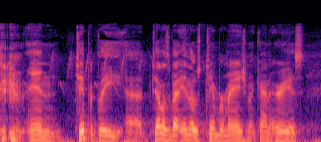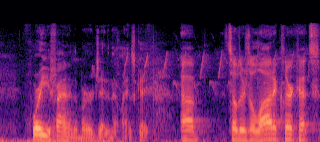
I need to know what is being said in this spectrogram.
and typically, uh, tell us about in those timber management kind of areas, where are you finding the birds at in that landscape? Uh, so there's a lot of clear cuts,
